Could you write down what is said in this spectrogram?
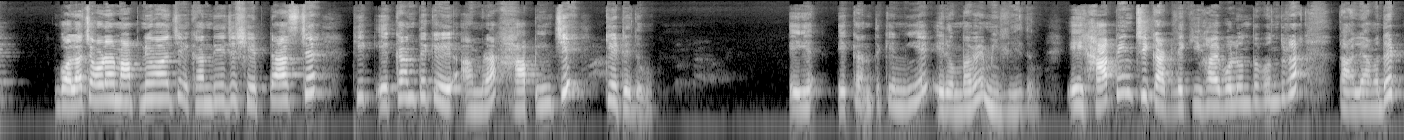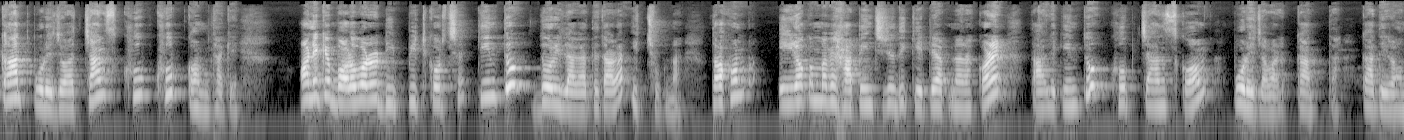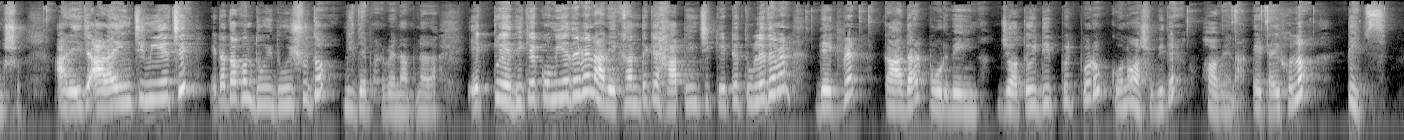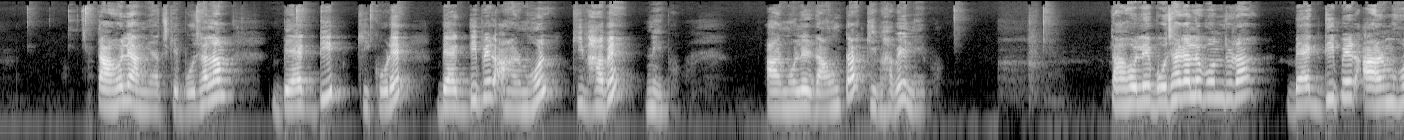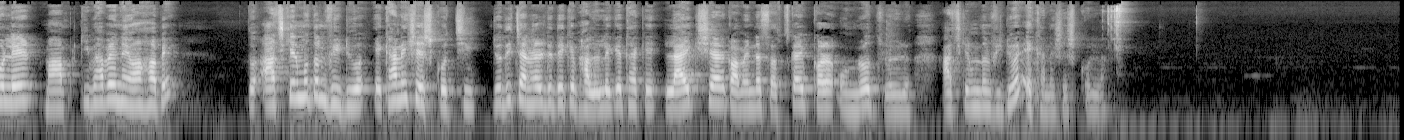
গলা চওড়ার মাপ নেওয়া আছে এখান দিয়ে যে শেপটা আসছে, ঠিক এখান থেকে আমরা হাফ ইঞ্চি কেটে দেবো। এই এখান থেকে নিয়ে এরমভাবে মিলিয়ে দেবো। এই হাফ ইঞ্চি কাটলে কি হয় বলুন তো বন্ধুরা? তাহলে আমাদের কাঁধ পড়ে যাওয়ার চান্স খুব খুব কম থাকে। অনেকে বড় বড় ডিপ পিট করছে, কিন্তু দড়ি লাগাতে তারা ইচ্ছুক নয়। তখন এই রকমভাবে হাফ ইঞ্চি যদি কেটে আপনারা করেন, তাহলে কিন্তু খুব চান্স কম পড়ে যাওয়ার কাঁধটা, কাঁধের অংশ। আর এই যে আড়াই ইঞ্চি নিয়েছি, এটা তখন দুই দুই সুতো নিতে পারবেন আপনারা। একটু এদিকে কমিয়ে দেবেন আর এখান থেকে হাফ ইঞ্চি কেটে তুলে দেবেন, দেখবেন কাঁধ আর পড়বেই না। যতই ডিপ পিট পড়ুক, কোনো অসুবিধে হবে না। এটাই হলো টিপস তাহলে আমি আজকে বোঝালাম ব্যাক ডিপ কি করে ব্যাক ডিপের আর্মহোল কীভাবে নেব আর্মহোলের রাউন্ডটা কীভাবে নেব। তাহলে বোঝা গেল বন্ধুরা ব্যাক ডিপের আর্ম হোলের মাপ কীভাবে নেওয়া হবে। তো আজকের মতন ভিডিও এখানেই শেষ করছি। যদি চ্যানেলটি দেখে ভালো লেগে থাকে লাইক শেয়ার কমেন্ট আর সাবস্ক্রাইব করার অনুরোধ রইল। আজকের মতন ভিডিও এখানে শেষ করলাম।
